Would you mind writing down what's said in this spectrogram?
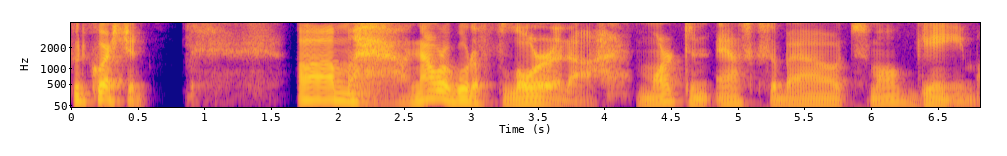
good question. Um, now we'll go to Florida. Martin asks about small game,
